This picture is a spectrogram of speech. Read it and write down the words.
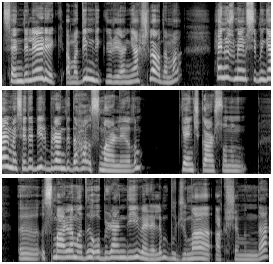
sendeleyerek ama dimdik yürüyen yaşlı adama henüz mevsimi gelmese de bir brendi daha ısmarlayalım. Genç garsonun e, ısmarlamadığı o brandiyi verelim bu cuma akşamında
